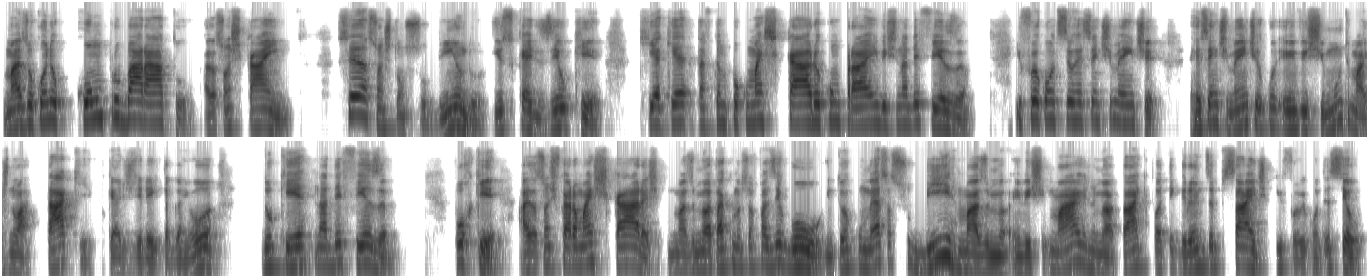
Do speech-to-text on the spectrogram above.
mas ou quando eu compro barato, as ações caem. Se as ações estão subindo, isso quer dizer o quê? Que aqui está ficando um pouco mais caro eu comprar e investir na defesa. E foi o que aconteceu recentemente. Recentemente, eu, eu investi muito mais no ataque, porque a direita ganhou, do que na defesa. Por quê? As ações ficaram mais caras, mas o meu ataque começou a fazer gol. Então eu começo a subir mais o meu, investir mais no meu ataque para ter grandes upsides. E foi o que aconteceu.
